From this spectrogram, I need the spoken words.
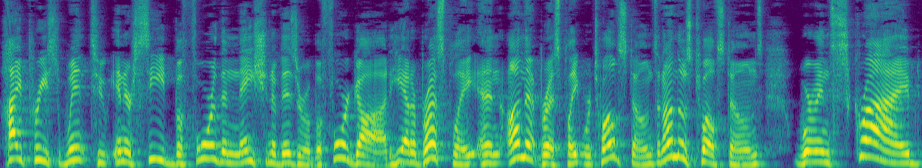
high priest went to intercede before the nation of Israel, before God, he had a breastplate, and on that breastplate were 12 stones, and on those 12 stones were inscribed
